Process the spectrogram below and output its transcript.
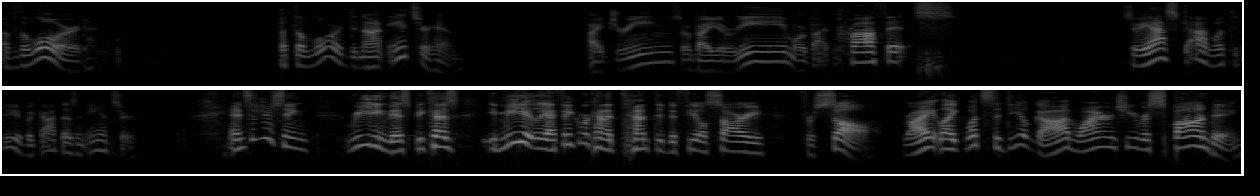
of the Lord. But the Lord did not answer him by dreams or by Urim or by prophets. So he asks God what to do, but God doesn't answer. And it's interesting reading this because immediately I think we're kind of tempted to feel sorry for Saul, right? Like, what's the deal, God? Why aren't you responding?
